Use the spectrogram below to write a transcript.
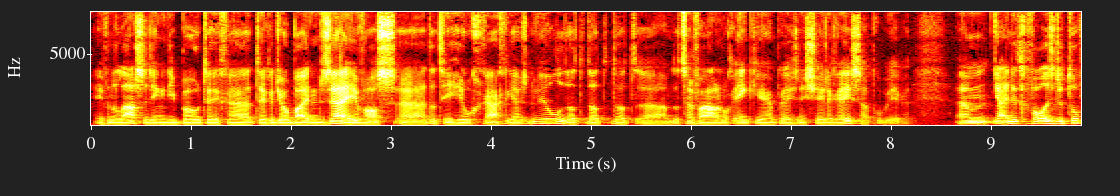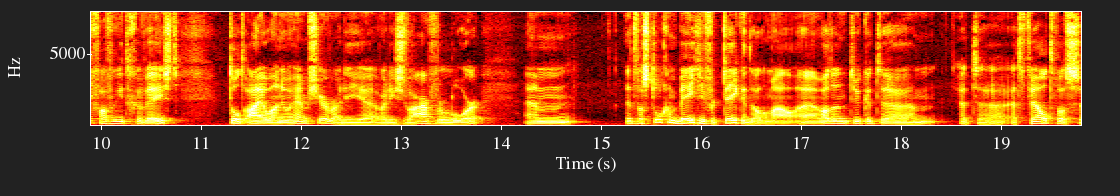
Een van de laatste dingen die Bo tegen, tegen Joe Biden zei was dat hij heel graag juist wilde dat, dat, dat, dat zijn vader nog één keer een presidentiële race zou proberen. Um, ja, in dit geval is hij de topfavoriet geweest tot Iowa New Hampshire, waar hij, waar die zwaar verloor. Um, het was toch een beetje vertekend allemaal. we hadden natuurlijk het, het, het veld was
